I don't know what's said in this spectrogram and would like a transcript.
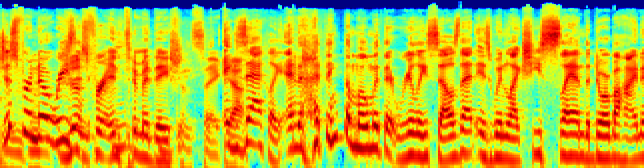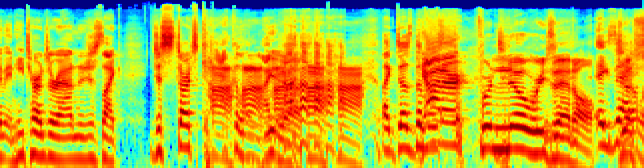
just for no reason. just for intimidation's sake. Exactly. And I think the moment that really sells that is when like she slammed the door behind him and he turns around and just like just starts cackling. like, like does the Got most, her. for no reason at all. Exactly. Just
